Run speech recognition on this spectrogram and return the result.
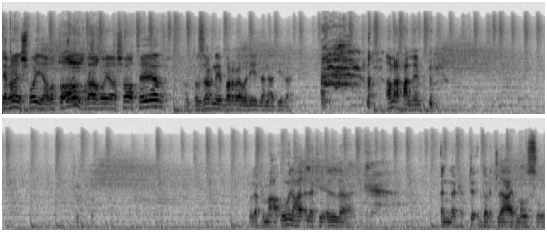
كمان شوي يا بطل. برافو يا شاطر. انتظرني برا وليد لنادي لك. امرك معلم ولك معقول عقلك يقول لك إنك بتقدر تلاعب منصور.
